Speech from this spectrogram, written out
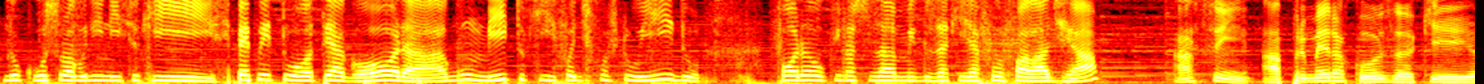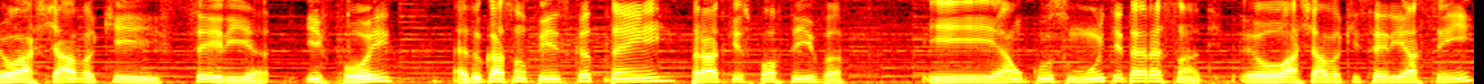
no curso logo de início que se perpetuou até agora? Algum mito que foi desconstruído? Fora o que nossos amigos aqui já foram falar já? Assim, a primeira coisa que eu achava que seria e foi, educação física tem prática esportiva e é um curso muito interessante. Eu achava que seria assim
